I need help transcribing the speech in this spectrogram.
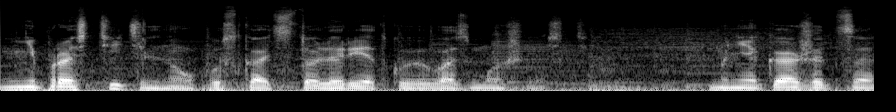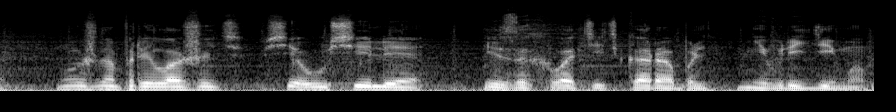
Непростительно упускать столь редкую возможность. Мне кажется, нужно приложить все усилия и захватить корабль невредимым.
